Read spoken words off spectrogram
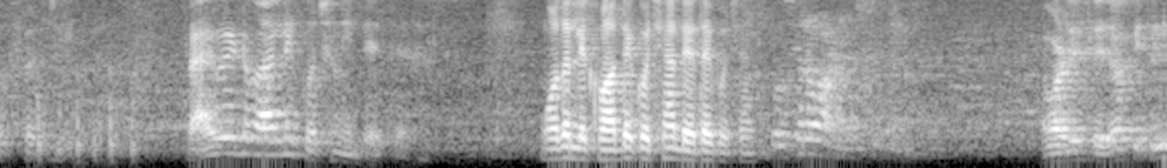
तो फिर ठीक है। प्राइवेट वाले कुछ नहीं देते। वो तो लिखवाते कुछ हैं देते कुछ हैं। अवार्ड ले जाओ कितनी?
